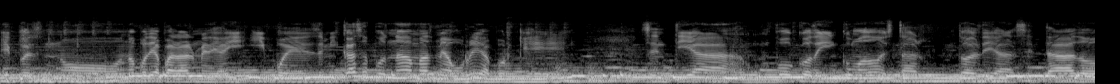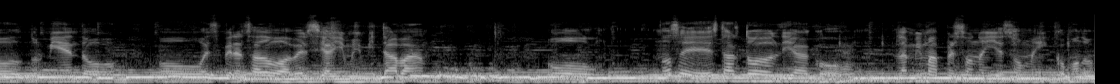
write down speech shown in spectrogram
y pues no, no podía pararme de ahí y pues de mi casa pues nada más me aburría porque sentía un poco de incómodo estar todo el día sentado, durmiendo o esperanzado a ver si alguien me invitaba o no sé, estar todo el día con la misma persona y eso me incomodó.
